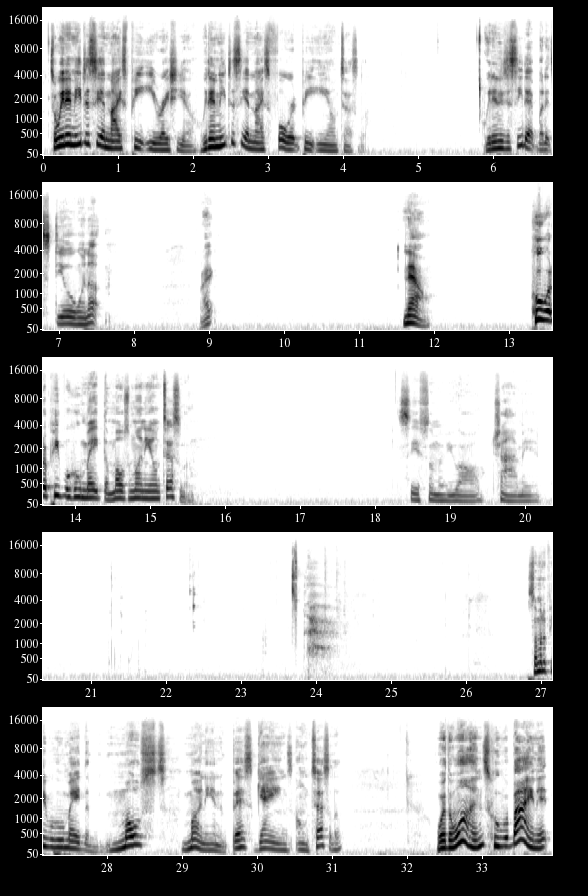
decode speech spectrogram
So we didn't need to see a nice PE ratio. We didn't need to see a nice forward PE on Tesla. We didn't need to see that, but it still went up. Right? Now, who were the people who made the most money on Tesla? Let's see if some of you all chime in. Some of the people who made the most money and the best gains on Tesla were the ones who were buying it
